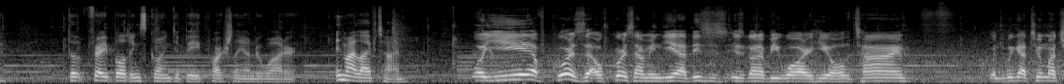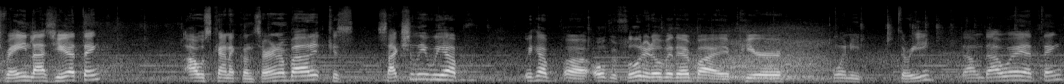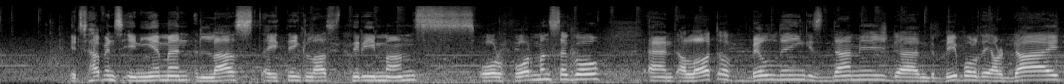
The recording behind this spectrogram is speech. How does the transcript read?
The ferry building's going to be partially underwater in my lifetime. Well, yeah, of course, of course. I mean, yeah, this is, is going to be water here all the time. When we got too much rain last year, I think, I was kind of concerned about it because it's actually we have we have uh, overflowed over there by Pier 23 down that way, I think. It happens in Yemen last, I think, last three months or four months ago, and a lot of building is damaged and the people they are died.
